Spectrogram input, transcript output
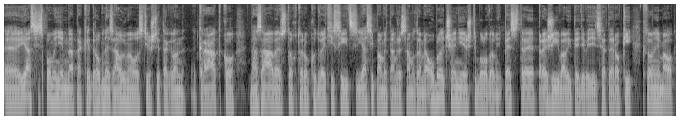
E, Ja si spomeniem na také drobné zaujímavosti ešte tak len krátko. Na záver z tohto roku 2000, ja si pamätám, že samozrejme oblečenie ešte bolo veľmi pestré, prežívali tie 90. roky, kto nemal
